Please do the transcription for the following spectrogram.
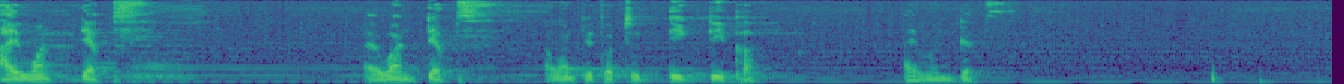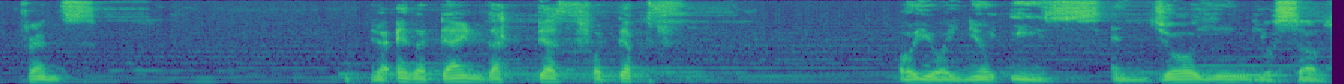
I want depth. I want depth. I want people to dig deeper. I want depth. Friends, you're either dying that death for depth or you are in your ease, enjoying yourself.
